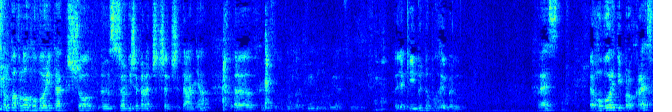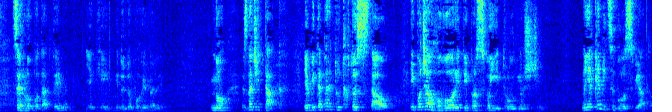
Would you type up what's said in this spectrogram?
апостол Павло говорить так, що е, сьогоднішнє перше читання, е, які йдуть до погибелі. Хрест. Е, Говорити про хрест це глупота тим, які йдуть до погибелі. Ну, значить так, якби тепер тут хтось став і почав говорити про свої труднощі, ну яке б це було свято?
